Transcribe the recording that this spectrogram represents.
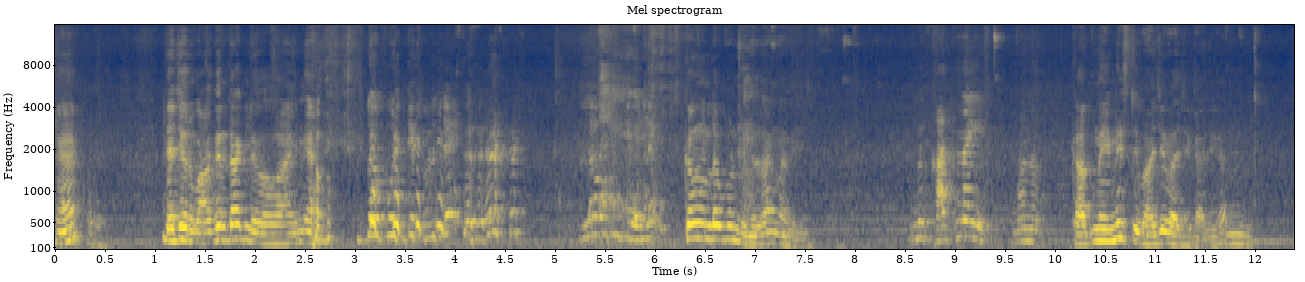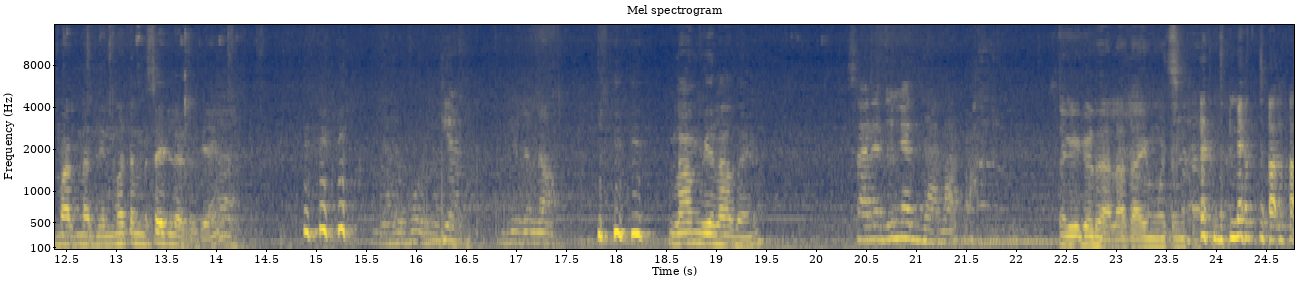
हं? त्याच्यावर भाकर टाकले बाबा आईने आपण. लपून ठेवले लपून ठेवले कमून लपून ठेवलं सांगणार की. मी खात नाही म्हणून. खात नाही नुसती भाजी भाजी खाली का साईडला जरा बोल घ्या गेलं नाव लांब गेला आता आहे ना साऱ्या दुनियात झाला आता. सगळीकडे झाला आता आई मटण खात दुनियात झाला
